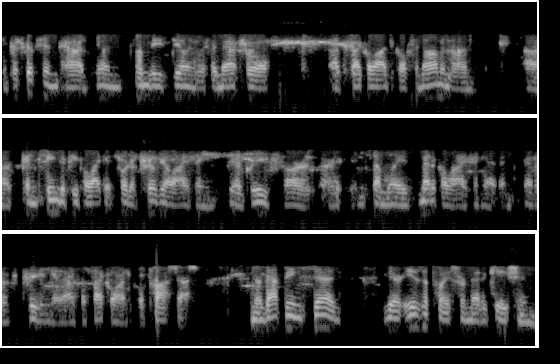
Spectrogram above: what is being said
the prescription pad when somebody's dealing with a natural uh, psychological phenomenon uh, can seem to people like it's sort of trivializing their grief or, or in some ways medicalizing it instead of treating it as a psychological process. Know, that being said, there is a place for medication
